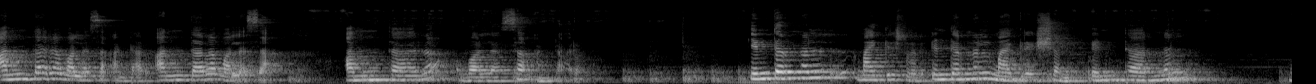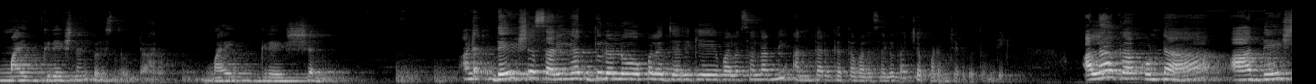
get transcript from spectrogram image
అంతర వలస అంటారు. అంతర వలస. అంతర వలస అంటారు. Internal migration internal migration internal migration అని పిలుస్తుంటారు. మైగ్రేషన్. అంటే దేశ సరిహద్దుల లోపల జరిగే వలసలన్నీ అంతర్గత వలసలుగా చెప్పడం జరుగుతుంది. అలా కాకుండా ఆ దేశ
